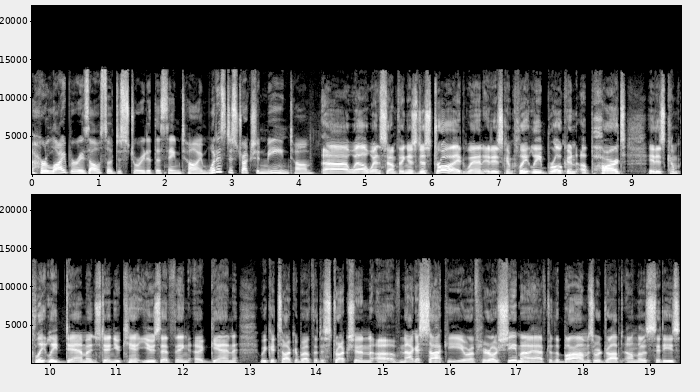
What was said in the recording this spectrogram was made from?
her library is also destroyed at the same time. What does destruction mean, Tom? Uh, well, when something is destroyed, when it is completely broken apart, it is completely damaged, and you can't use that thing again. We could talk about the destruction of Nagasaki or of Hiroshima after the bombs were dropped on those cities.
